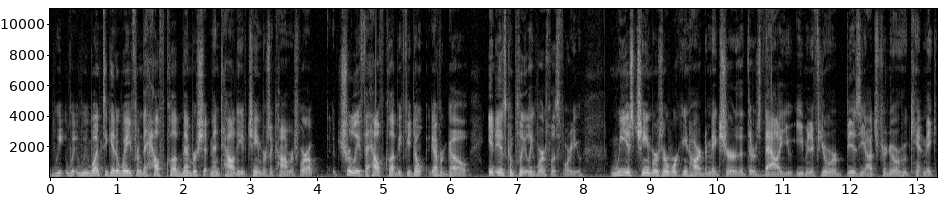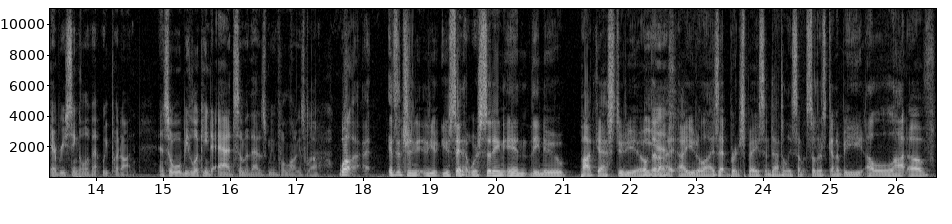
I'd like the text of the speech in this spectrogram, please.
We, we, we want to get away from the health club membership mentality of chambers of commerce, where truly, if a health club, if you don't ever go, it is completely worthless for you. We as chambers are working hard to make sure that there's value, even if you're a busy entrepreneur who can't make every single event we put on. And so we'll be looking to add some of that as we move along as well. Well, it's interesting you, you say that. We're sitting in the new podcast studio Yes. that I, I utilize at Bridge Space and Downtown Lee Summit. So there's going to be a lot of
